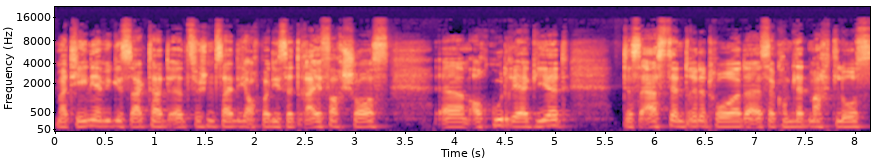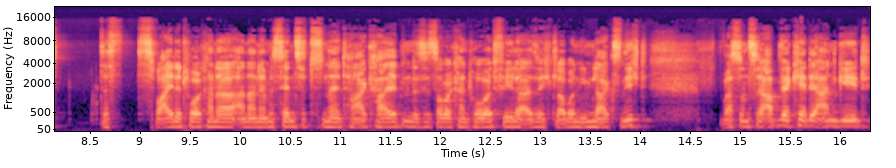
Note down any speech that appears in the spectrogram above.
Martinia, wie gesagt, hat äh, zwischenzeitlich auch bei dieser Dreifachchance äh, auch gut reagiert. Das erste und dritte Tor, da ist er komplett machtlos. Das zweite Tor kann er an einem sensationellen Tag halten. Das ist aber kein Torwartfehler, also ich glaube, an ihm lag es nicht. Was unsere Abwehrkette angeht,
